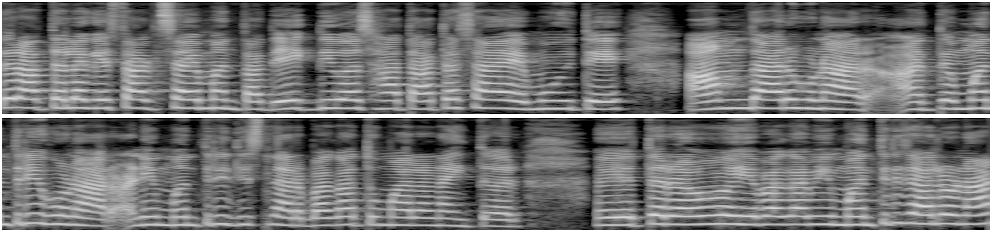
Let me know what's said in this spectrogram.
तर आता लगेच तात्यासाहेब म्हणतात एक दिवस हा तात्यासाहेब मोहिते आमदार होणार मंत्री होणार आणि मंत्री दिसणार. बघा तुम्हाला नाही तर तर हे बघा मी मंत्री झालो ना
